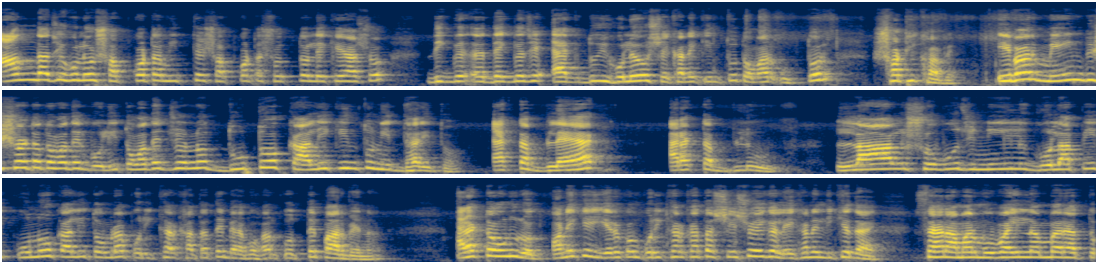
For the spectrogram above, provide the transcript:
আন্দাজে হলেও সবকটা মিথ্যে, সবকটা সত্য লিখে আসো। দেখবে দেখবে যে এক, দুই হলেও সেখানে কিন্তু তোমার উত্তর সঠিক হবে। এবার মেইন বিষয়টা তোমাদের বলি। তোমাদের জন্য দুটো কালি কিন্তু নির্ধারিত। একটা ব্ল্যাক আর একটা ব্লু লাল, সবুজ, নীল, গোলাপি কোনো কালি তোমরা পরীক্ষার খাতাতে ব্যবহার করতে পারবে না। আরেকটা অনুরোধ, অনেকেই এরকম পরীক্ষার খাতা শেষ হয়ে গেলে এখানে লিখে দেয়, স্যার, আমার মোবাইল নাম্বার এত,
